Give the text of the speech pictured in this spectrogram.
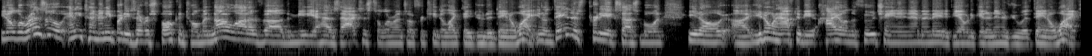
You know, Lorenzo. Anytime anybody's ever spoken to him, and not a lot of uh, the media has access to Lorenzo Fertitta like they do to Dana White. You know, Dana's pretty accessible, and you know, uh, you don't have to be high on the food chain in MMA to be able to get an interview with Dana White.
